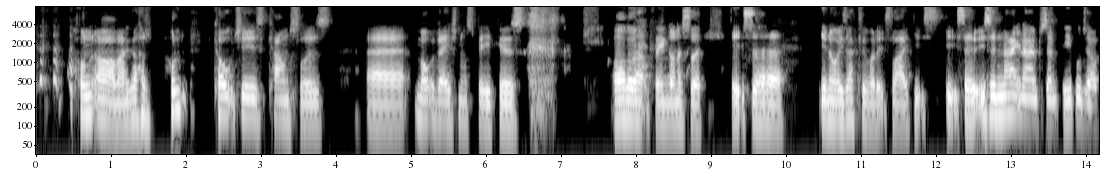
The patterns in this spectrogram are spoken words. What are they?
oh my God. Coaches, counselors, uh, motivational speakers, all of that thing. Honestly, it's, uh, you know exactly what it's like. It's it's a it's a ninety nine percent people job.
